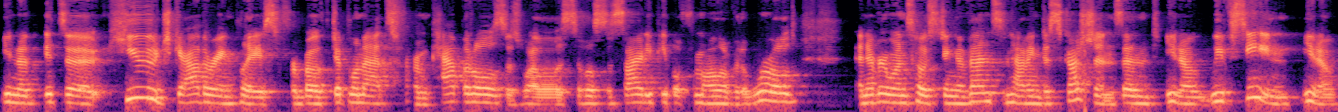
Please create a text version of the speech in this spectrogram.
you know it's a huge gathering place for both diplomats from capitals as well as civil society people from all over the world and everyone's hosting events and having discussions and you know we've seen you know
